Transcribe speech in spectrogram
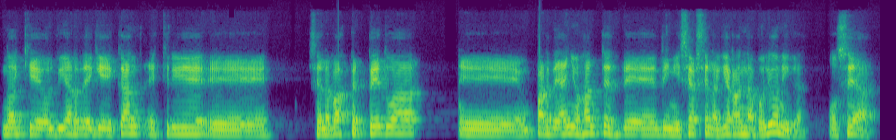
No hay que olvidar de que Kant escribe eh, la paz perpetua eh, un par de años antes de, iniciarse la guerra napoleónica. O sea,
